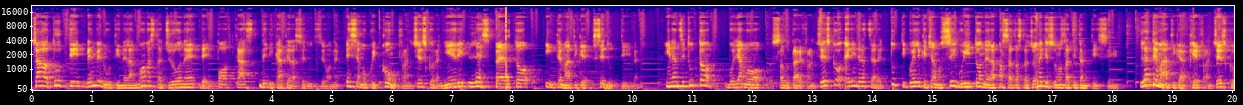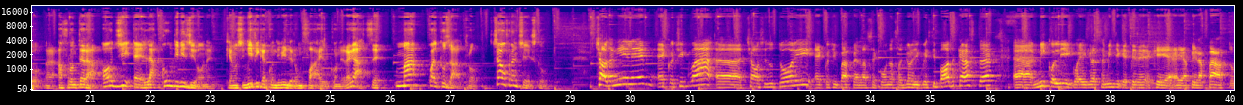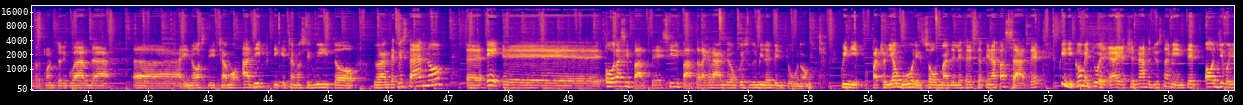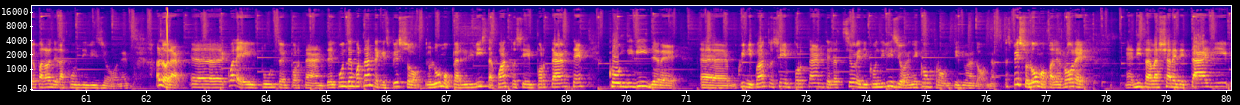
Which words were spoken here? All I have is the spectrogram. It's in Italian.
Ciao a tutti, benvenuti nella nuova stagione dei podcast dedicati alla seduzione e siamo qui con Francesco Ranieri, l'esperto in tematiche seduttive. Innanzitutto vogliamo salutare Francesco e ringraziare tutti quelli che ci hanno seguito nella passata stagione, che sono stati tantissimi. La tematica che Francesco eh, affronterà oggi è la condivisione, che non significa condividere un file con le ragazze, ma qualcos'altro. Ciao Francesco! Ciao Daniele, eccoci qua, uh, ciao seduttori, eccoci qua per la seconda stagione di questi podcast. Uh, mi collego ai ringraziamenti che, che, hai appena fatto per quanto riguarda uh, i nostri diciamo, adepti che ci hanno seguito durante quest'anno. e ora si parte, si riparte alla grande con questo 2021. Quindi faccio gli auguri, insomma, delle feste appena passate. Quindi, come tu hai accennato giustamente, oggi voglio parlare della condivisione. Allora, eh, qual è il punto importante? Il punto importante è che spesso l'uomo perde di vista quanto sia importante condividere, eh, quindi quanto sia importante l'azione di condivisione nei confronti di una donna. Spesso l'uomo fa l'errore eh, di tralasciare dettagli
